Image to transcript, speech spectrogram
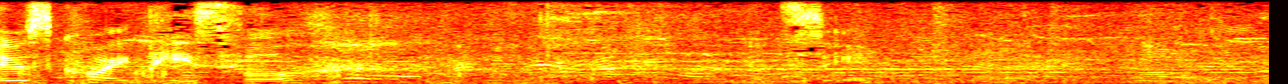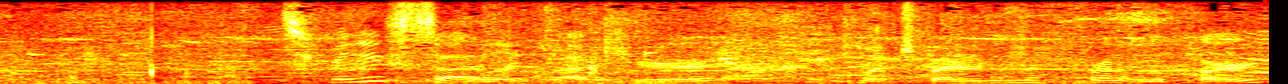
It was quite peaceful. Let's see. It's really silent back here. Much better than the front of the park.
